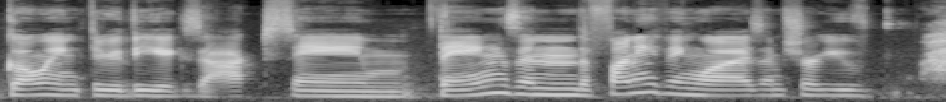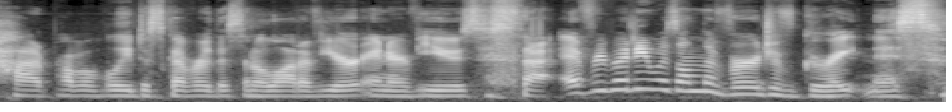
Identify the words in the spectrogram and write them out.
going through the exact same things and the funny thing was i'm sure you've had probably discovered this in a lot of your interviews is that everybody was on the verge of greatness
